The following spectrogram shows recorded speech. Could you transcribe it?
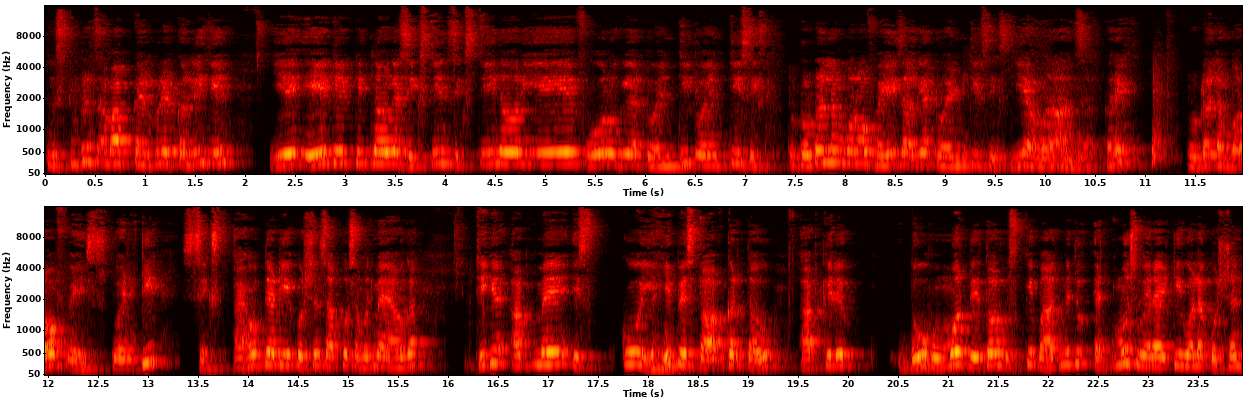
तो स्टूडेंट्स अब आप कैलकुलेट कर लीजिए, ये एट एट कितना हो गया? सिक्सटीन सिक्सटीन और ये फोर हो गया ट्वेंटी ट्वेंटी सिक्स तो टोटल नंबर ऑफ़ वेज आ गया ट्वेंटी सिक्स ये हमारा answer correct total number of ways twenty six I hope that ये क्वेश्चन आपको समझ में आया होगा। ठीक है, अब मैं इसको यहीं पे स्टॉप करता हूँ। आपके लिए दो होमवर्क देता हूँ और उसके बाद में जो एटमोस वेराइटी वाला क्वेश्चन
